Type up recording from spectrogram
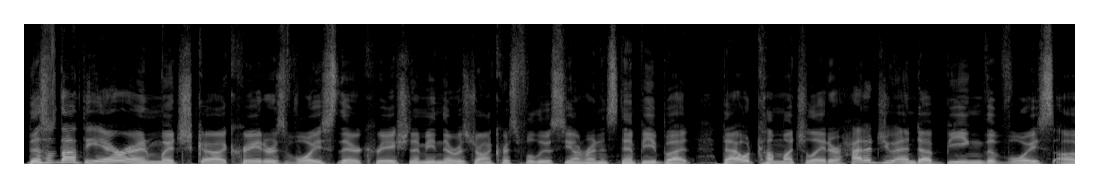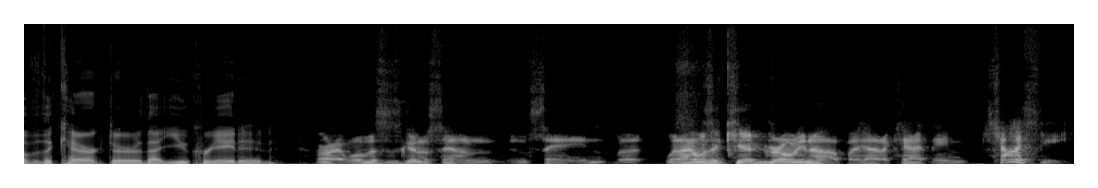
this was not the era in which uh, creators voiced their creation. I mean, there was John Kricfalusi on Ren and Stimpy, but that would come much later. How did you end up being the voice of the character that you created? All right, well, this is going to sound insane, but when I was a kid growing up, I had a cat named Chauncey.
